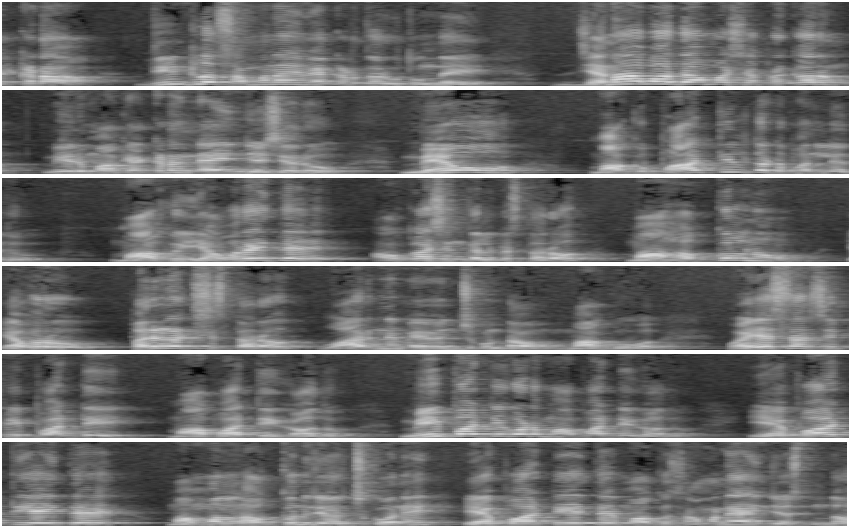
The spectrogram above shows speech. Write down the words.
ఎక్కడ దీంట్లో సమన్వయం ఎక్కడ జరుగుతుంది? జనాభా దామాషా ప్రకారం మీరు మాకు ఎక్కడ న్యాయం చేశారు? మేము మాకు పార్టీలతో పని లేదు. మాకు ఎవరైతే అవకాశం కల్పిస్తారో మా హక్కులను ఎవరు పరిరక్షిస్తారో వారిని మేము ఎంచుకుంటాం. మాకు వైఎస్ఆర్సీపీ పార్టీ మా పార్టీ కాదు. మీ పార్టీ కూడా మా పార్టీ కాదు. ఏ పార్టీ అయితే మమ్మల్ని హక్కును చేర్చుకొని ఏ పార్టీ అయితే మాకు సమన్యాయం చేస్తుందో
